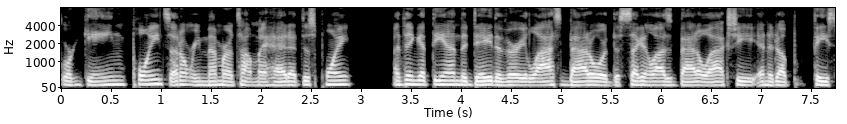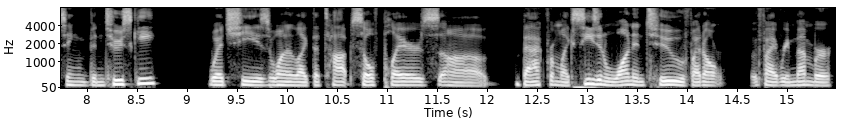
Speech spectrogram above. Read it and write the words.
or gain points. I don't remember on top of my head at this point. I think at the end of the day, the very last battle or the second last battle actually ended up facing Ventusky, which he's one of like the top Silph players uh, back from like season one and two, if I don't, if I remember.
